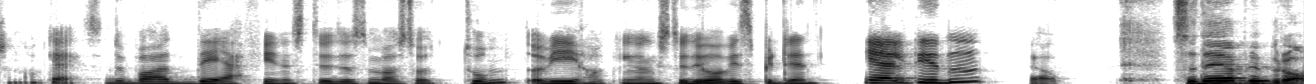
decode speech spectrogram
Sånn, ok, Så er bare det fine studioet som bare står tomt, og vi har ikke engang studio, og vi spiller inn hele tiden. Så det blir bra.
